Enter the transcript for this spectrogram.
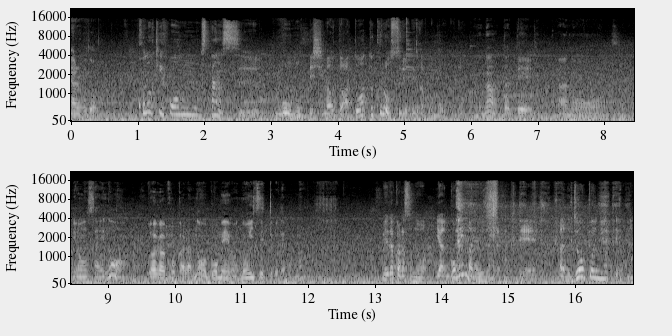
なるほど。この基本スタンスを持ってしまうと後々苦労するよねとかと思うのね。なだってあの4歳の我が子からの「ごめん」はノイズってことやもんな。えだからそのいやごめんがノイズなんじゃなくて あの状況によってはね。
